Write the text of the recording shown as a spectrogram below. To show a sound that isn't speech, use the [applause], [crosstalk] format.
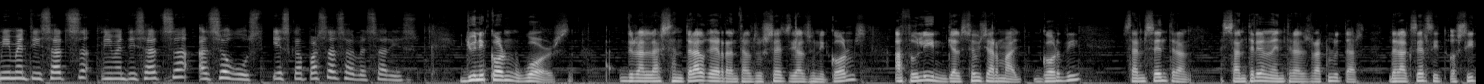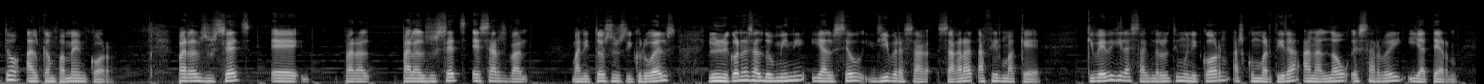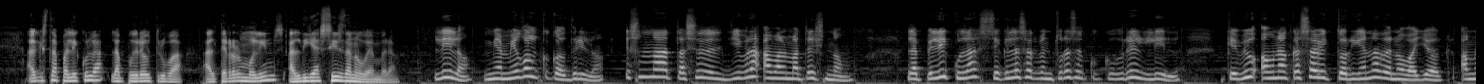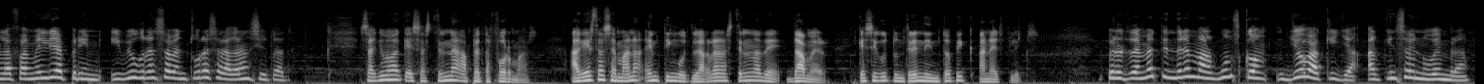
mimetitzar-se mimetitzar al seu gust i escapar-se als adversaris. Unicorn Wars. Durant la central guerra entre els ossets i els unicorns, Azulín i el seu germà s'encentren s'entrenen entre els reclutes de l'exèrcit Osito al campament Cor. Per als ossets, eh, per, al, per als ossets éssers van, vanitosos i cruels, l'unicorn és el domini i el seu llibre sa sagrat afirma que qui bevi la sang de l'últim unicorn es convertirà en el nou ésser vell i etern. Aquesta pel·lícula la podreu trobar al Terror Molins el dia 6 de novembre. Lilo, mi amigo el cocodrilo, és una adaptació del llibre amb el mateix nom. La pel·lícula segueix les aventures del cocodril Lil, que viu a una casa victoriana de Nova York, amb la família Prim i viu grans aventures a la gran ciutat. Seguim amb que s'estrena a plataformes. Aquesta setmana hem tingut la gran estrena de Dahmer, que ha sigut un trending topic a Netflix. Però també tindrem alguns com Jo Vaquilla, el 15 de novembre.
